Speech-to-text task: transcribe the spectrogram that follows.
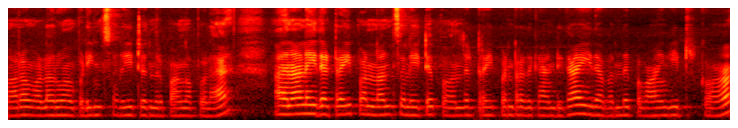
மரம் வளரும் அப்படின்னு சொல்லிட்டு இருந்திருப்பாங்க போல். அதனால் இதை ட்ரை பண்ணலான்னு சொல்லிட்டு இப்போ வந்து ட்ரை பண்ணுறதுக்காண்டி தான் இதை வந்து இப்போ வாங்கிட்டு இருக்கோம்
